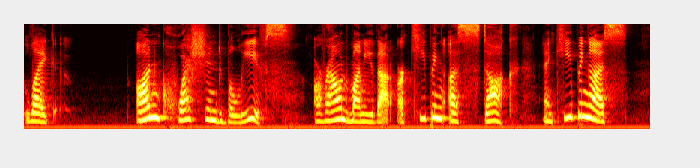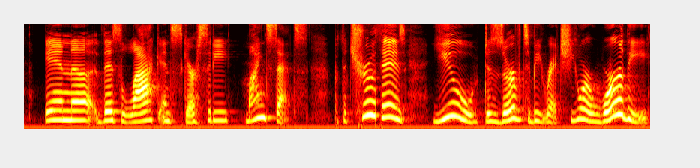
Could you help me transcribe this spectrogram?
like unquestioned beliefs around money that are keeping us stuck and keeping us in uh, this lack and scarcity mindset. But the truth is, you deserve to be rich. You are worthy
